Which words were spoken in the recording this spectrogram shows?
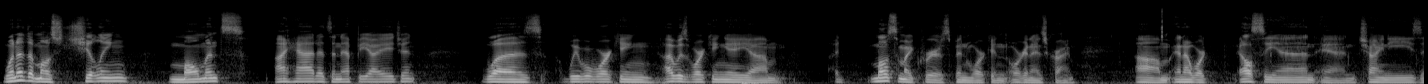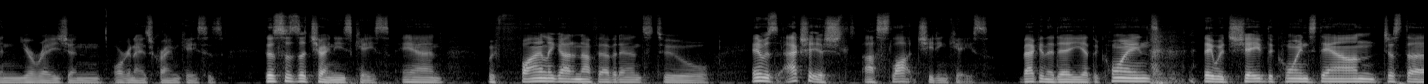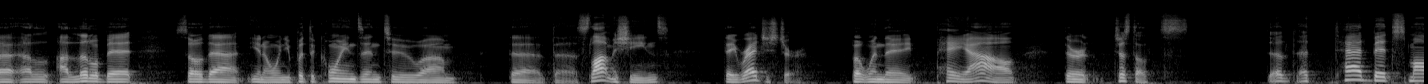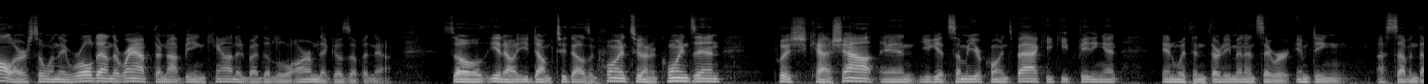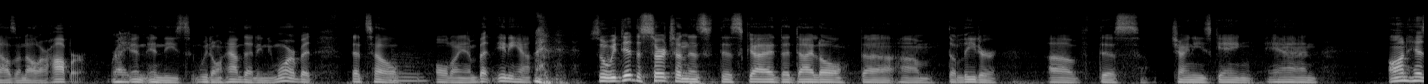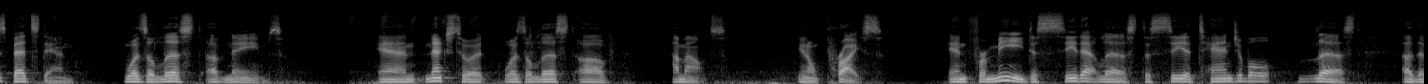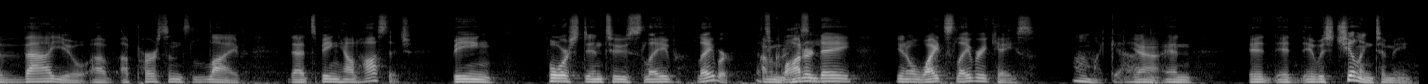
one of the most chilling moments I had as an FBI agent was we were working. I was working a. Um, I, most of my career has been working organized crime, um, and I worked LCN and Chinese and Eurasian organized crime cases. This is a Chinese case, and we finally got enough evidence to. And it was actually a, sh- a slot cheating case. Back in the day, you had the coins. they would shave the coins down just a, a, a little bit so that, you know, when you put the coins into um, the, the slot machines, they register. But when they pay out, they're just a tad bit smaller. So when they roll down the ramp, they're not being counted by the little arm that goes up and down. So, you know, you dump 2,000 coins, 200 coins in, push cash out, and you get some of your coins back. You keep feeding it. And within 30 minutes, they were emptying a $7,000 hopper. Right. In, in these, we don't have that anymore, but that's how old I am. But anyhow, so we did the search on this this guy, the Dailo, the um, the leader of this Chinese gang, and on his bedstand was a list of names, and next to it was a list of amounts, you know, price. And for me to see that list, to see a tangible list of the value of a person's life that's being held hostage, being forced into slave labor. That's I mean, modern day, you know, white slavery case. Oh my god. Yeah, and it, it, it was chilling to me.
